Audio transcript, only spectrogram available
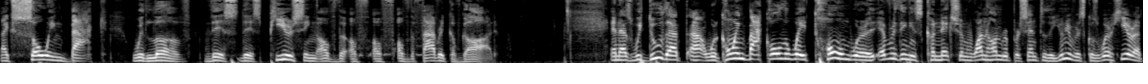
like sewing back with love this this piercing of the of of, of the fabric of God. And as we do that, uh, we're going back all the way home where everything is connection 100% to the universe because we're here at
